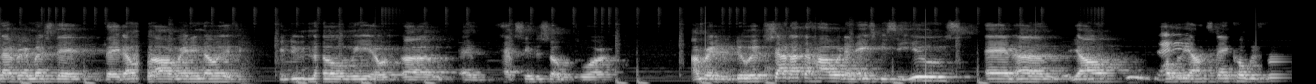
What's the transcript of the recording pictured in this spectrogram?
not very much that they don't already know. If you do know me or, um, and have seen the show before, I'm ready to do it. Shout out to Howard and HBCUs. And um, y'all, hopefully y'all staying COVID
